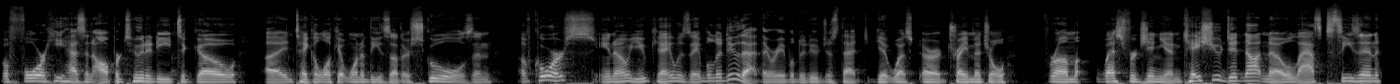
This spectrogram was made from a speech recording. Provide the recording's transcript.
before he has an opportunity to go uh, and take a look at one of these other schools? And of course, you know, UK was able to do that. They were able to do just that. Get West or Tre Mitchell from West Virginia. In case you did not know, last season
